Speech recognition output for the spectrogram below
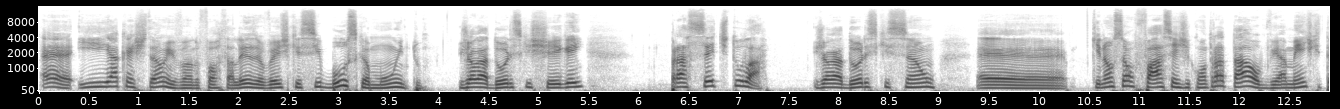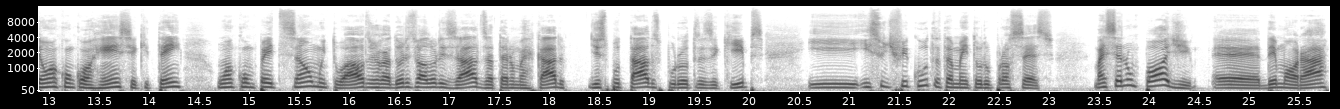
É, e a questão, Ivan, do Fortaleza, eu vejo que se busca muito jogadores que cheguem para ser titular. Jogadores que são é, que não são fáceis de contratar, obviamente, que tem uma concorrência, que tem uma competição muito alta, jogadores valorizados até no mercado, disputados por outras equipes, e isso dificulta também todo o processo. Mas você não pode é, demorar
